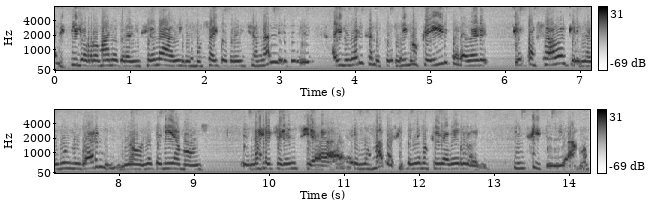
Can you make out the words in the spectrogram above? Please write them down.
al estilo romano tradicional, un mosaico tradicional, eh, hay lugares a los que tuvimos que ir para ver qué pasaba, que en algún lugar no, no teníamos más referencia en los mapas y teníamos que ir a verlo en in situ, digamos.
